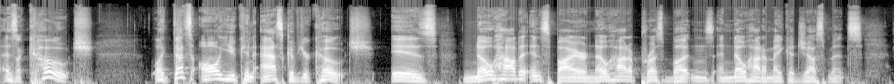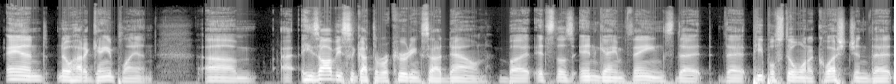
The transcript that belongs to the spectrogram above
as a coach, like that's all you can ask of your coach is know how to inspire, know how to press buttons, and know how to make adjustments, and know how to game plan. Um, he's obviously got the recruiting side down, but it's those in-game things that that people still want to question. That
